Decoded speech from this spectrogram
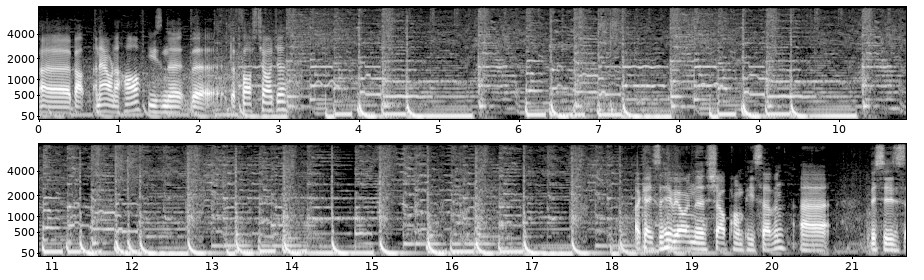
uh, about an hour and a half using the, the, the fast charger. Okay, so here we are in the Xiaopeng P7. Uh, this is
